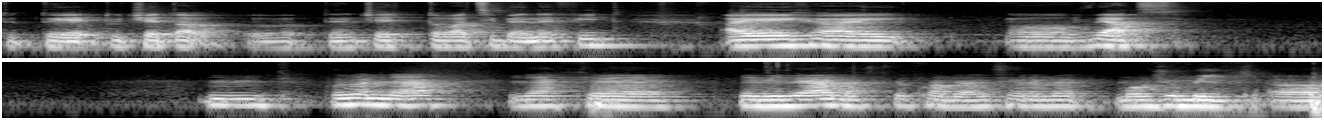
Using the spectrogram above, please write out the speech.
tú, tú, tú četa, ten četovací benefit a je ich aj o, viac. Mm, podľa mňa nejaké tie videá na TikToku a na Instagrame môžu byť uh,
